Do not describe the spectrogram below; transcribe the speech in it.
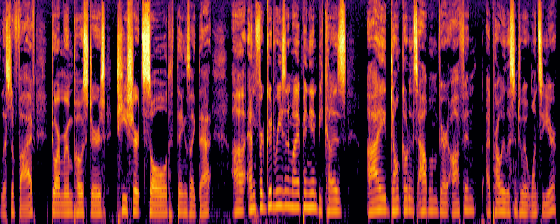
list of five dorm room posters, t shirts sold, things like that. Uh, and for good reason, in my opinion, because I don't go to this album very often. I probably listen to it once a year.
